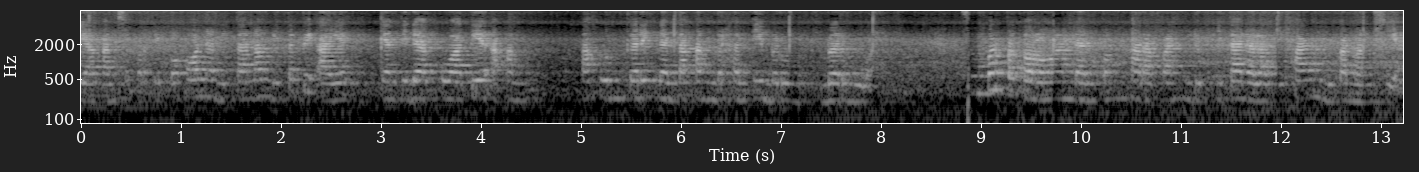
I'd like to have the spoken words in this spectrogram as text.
Ia akan seperti pohon yang ditanam di tepi air yang tidak khawatir akan tahun kering dan takkan berhenti berbuah. Sumber pertolongan dan pengharapan hidup kita adalah Tuhan, bukan manusia.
